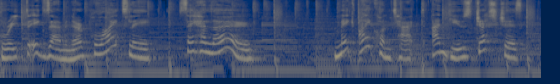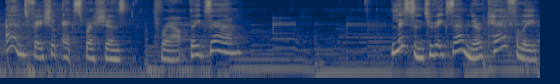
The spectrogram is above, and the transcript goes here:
Greet the examiner politely. Say hello. Make eye contact and use gestures and facial expressions throughout the exam. Listen to the examiner carefully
